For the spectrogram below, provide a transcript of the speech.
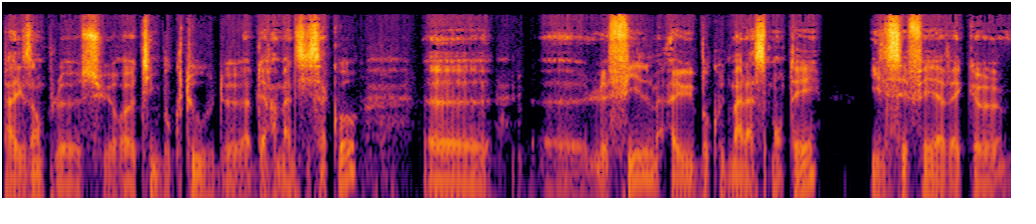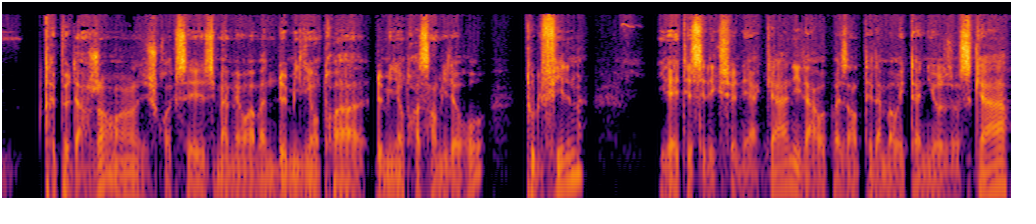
par exemple euh, sur euh, Timbuktu de Abderrahman Sissako, euh, euh, le film a eu beaucoup de mal à se monter. Il s'est fait avec euh, très peu d'argent. hein. je crois que c'est, si ma mémoire est bonne, 2 millions 3, 2 millions 300 000 euros. Tout le film. Il a été sélectionné à Cannes, il a représenté la Mauritanie aux Oscars,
